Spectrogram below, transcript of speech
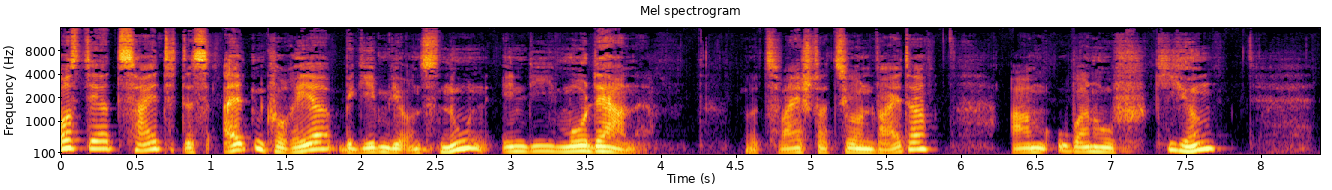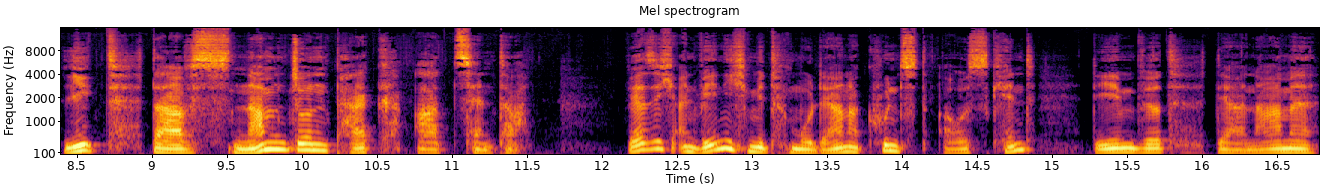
Aus der Zeit des alten Korea begeben wir uns nun in die moderne. Nur zwei Stationen weiter, am U-Bahnhof Kihyung, liegt das Namjoon Park Art Center. Wer sich ein wenig mit moderner Kunst auskennt, dem wird der Name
